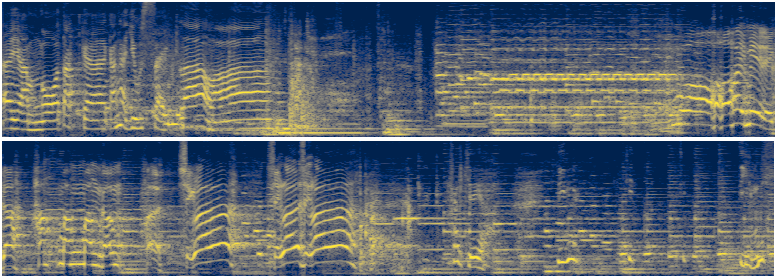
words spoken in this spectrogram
哎呀，唔餓得嘅，梗係要食啦，係嘛？哇，係咩嚟㗎？黑掹掹咁，食啦，食啦，食啦！家姐啊，點點食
